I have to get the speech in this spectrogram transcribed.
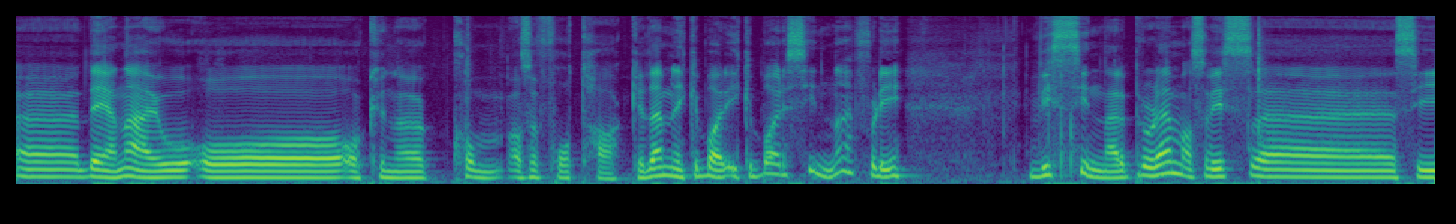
Eh, det ene er jo å, å kunne komme, altså få tak i det, men ikke bare, ikke bare sinne. fordi hvis sinne er et problem, altså hvis eh, si,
